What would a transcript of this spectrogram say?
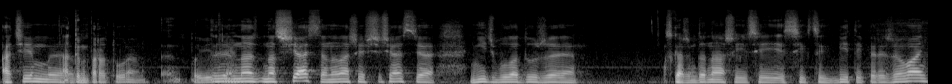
А чим е, А температура повітря? Е, На, на щастя, на наше щастя, ніч була дуже, скажімо, до нашої всі, всіх цих бід і переживань.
